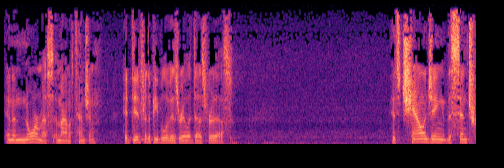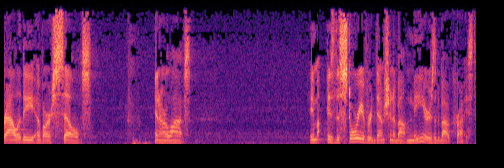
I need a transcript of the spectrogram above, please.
an enormous amount of tension. It did for the people of Israel, it does for us. It's challenging the centrality of ourselves in our lives. Is the story of redemption about me or is it about Christ?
